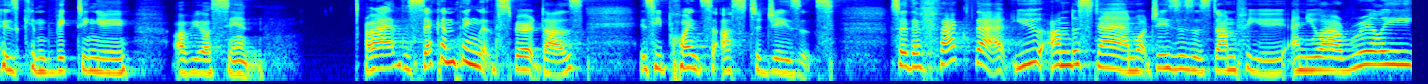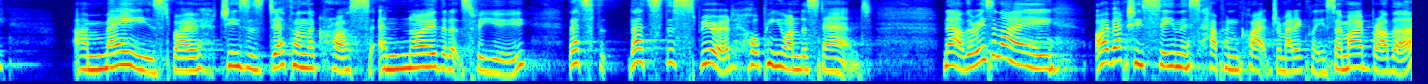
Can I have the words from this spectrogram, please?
who's convicting you of your sin. All right, the second thing that the Spirit does is He points us to Jesus. So the fact that you understand what Jesus has done for you and you are really amazed by Jesus' death on the cross and know that it's for you, that's the, that's the Spirit helping you understand. Now, the reason I, I've actually seen this happen quite dramatically. So, my brother,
